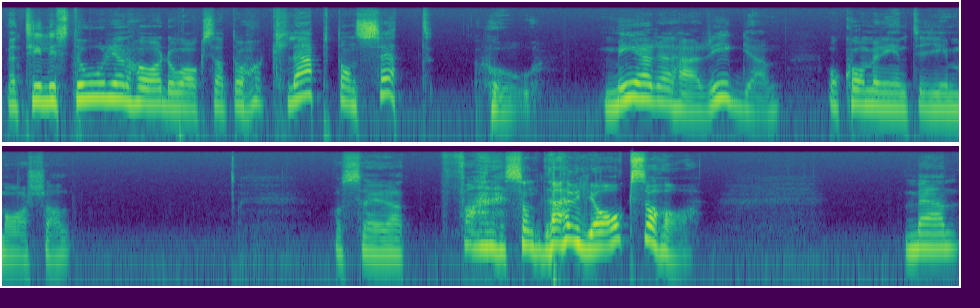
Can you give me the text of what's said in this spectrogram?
Men till historien hör då också att då har Clapton sett Who med den här riggen och kommer in till Jim Marshall och säger att fan, sån där vill jag också ha. Men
